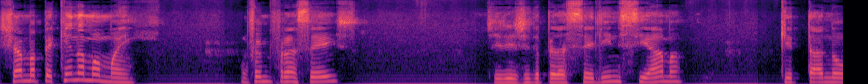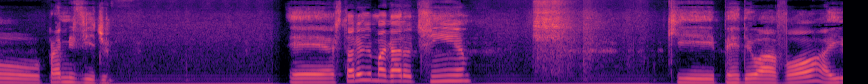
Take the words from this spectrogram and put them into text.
Chama Pequena Mamãe. Um filme francês dirigido pela Céline Sciamma que tá no Prime Video. É a história de uma garotinha que perdeu a avó, aí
